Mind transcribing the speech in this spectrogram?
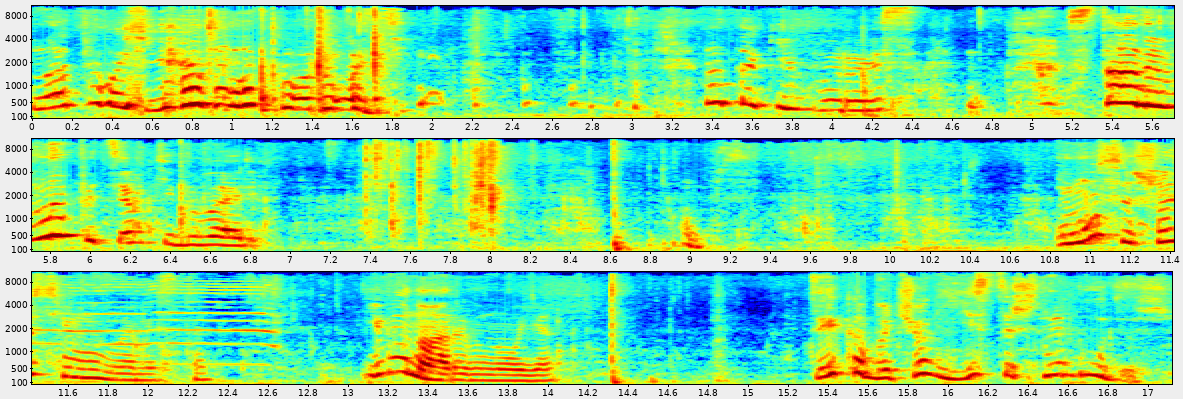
на твоєму породі. І Борис. Стане, влупиться в ті двері. І мусить щось йому винести. І вона ревнує. Ти кабачок їсти ж не будеш.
